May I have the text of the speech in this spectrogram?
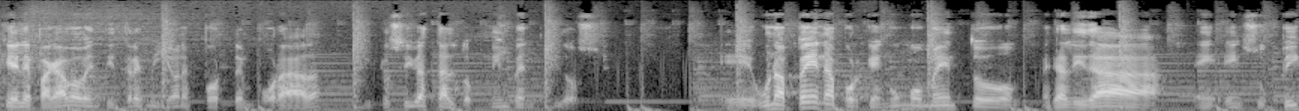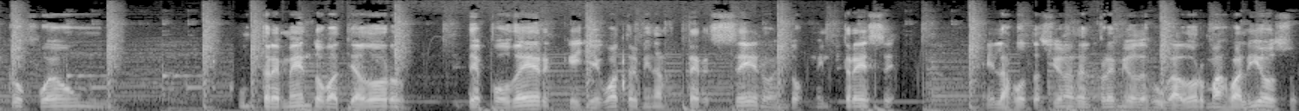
que le pagaba 23 millones por temporada, inclusive hasta el 2022. Eh, una pena porque en un momento, en realidad, en, su pico fue un, un, tremendo bateador de poder que llegó a terminar tercero en 2013 en las votaciones del premio de jugador más valioso.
